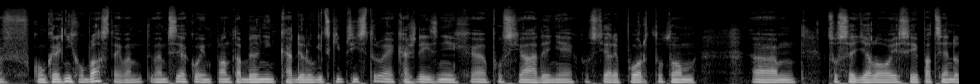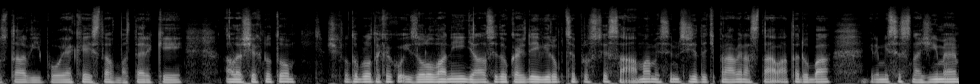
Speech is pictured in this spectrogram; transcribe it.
v konkrétních oblastech. Vem, vem si jako implantabilní kardiologický přístroje, každý z nich posílá denně prostě report o tom, um, co se dělo, jestli pacient dostal výpoj, jaký je stav baterky, ale všechno to, všechno to bylo tak jako izolovaný, dělal si to každý výrobce prostě sám a myslím si, že teď právě nastává ta doba, kdy my se snažíme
